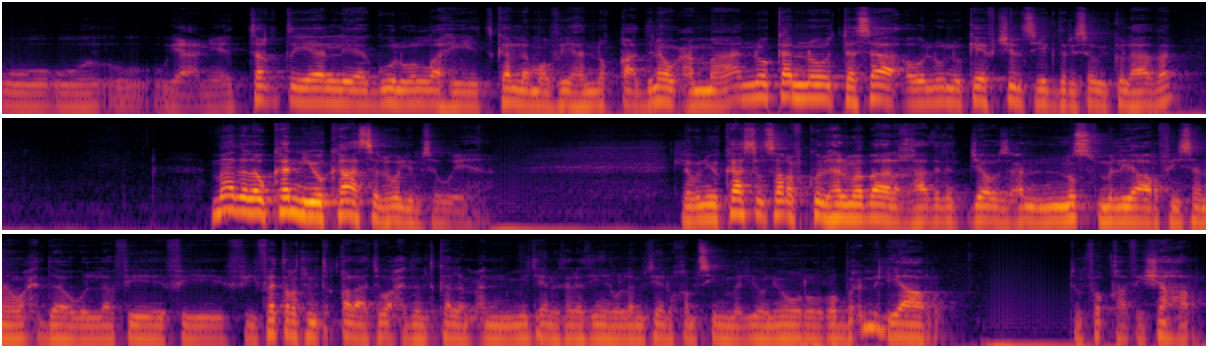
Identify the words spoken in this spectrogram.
ويعني التغطية اللي أقول والله تكلموا فيها النقاد نوعا ما إنه كأنه تساؤل إنه كيف تشيلسي يقدر يسوي كل هذا؟ ماذا لو كان نيوكاسل هو اللي مسويها؟ لو نيوكاسل صرف كل هالمبالغ هذه اللي تتجاوز عن نصف مليار في سنة واحدة ولا في في في فترة انتقالات واحدة نتكلم عن 230 ولا 250 مليون يورو ربع مليار تنفقها في شهر.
